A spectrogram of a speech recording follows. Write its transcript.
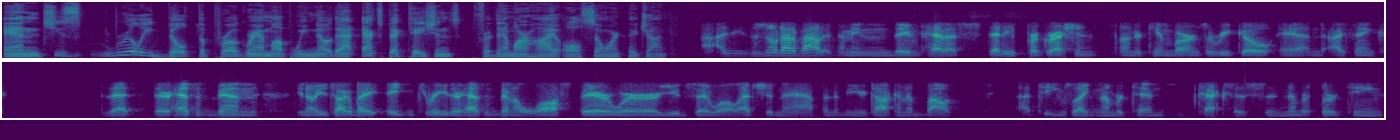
and she's really built the program up. We know that. Expectations for them are high, also, aren't they, John? I, there's no doubt about it. I mean, they've had a steady progression under Kim Barnes Arico, and I think that there hasn't been, you know, you talk about eight and three, there hasn't been a loss there where you'd say, well, that shouldn't have happened. I mean, you're talking about uh, teams like number 10 Texas and number 13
